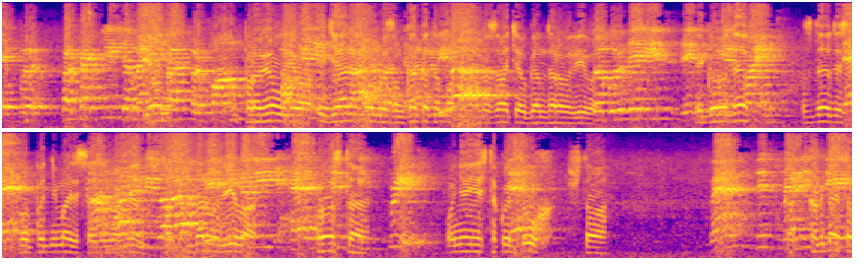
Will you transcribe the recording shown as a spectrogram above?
И он провел ее идеальным образом. Как это можно назвать его Гандарва Вива? И Гурудев задает здесь, поднимает здесь один момент, что Гандарва Вива просто, у нее есть такой дух, что когда это,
